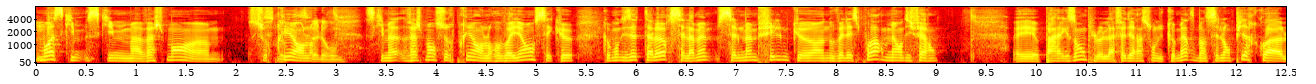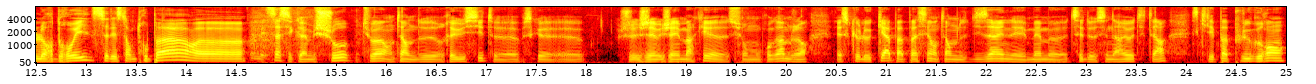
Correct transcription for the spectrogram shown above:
moi, ce qui, ce qui m'a vachement surpris en, ce qui m'a vachement surpris en le revoyant, c'est que, comme on disait tout à l'heure, c'est la même, c'est le même film qu'un Nouvel Espoir, mais en différent. Et euh, par exemple, la Fédération du Commerce, ben, c'est l'Empire, quoi. Leurs droïdes, c'est les Stormtroopers. euh, Mais ça, c'est quand même chaud, tu vois, en termes de réussite, euh, parce que euh, j'avais marqué euh, sur mon programme, genre, est-ce que le cap a passé en termes de design et même, euh, de scénario, etc. Est-ce qu'il n'est pas plus grand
